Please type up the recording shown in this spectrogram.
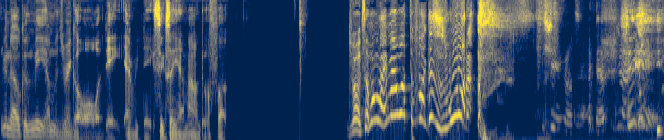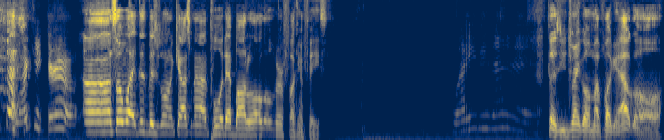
you know, cause me, I'm a drinker all day, every day, 6 a.m. I don't give a fuck. Drunk, so I'm like, man, what the fuck? This is water. She was- That's She- I yeah, I kicked her out. Uh, so what? This bitch was on the couch, man. I poured that bottle all over her fucking face. Why you do that? Cause you drank all my fucking alcohol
